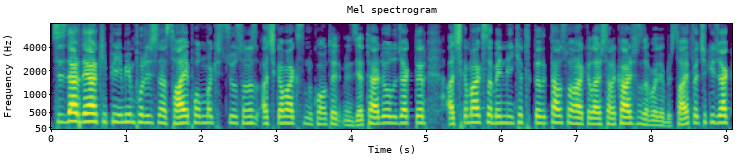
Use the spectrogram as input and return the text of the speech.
Sizler de eğer ki P-Meme projesine sahip olmak istiyorsanız açıklama kısmını kontrol etmeniz yeterli olacaktır. Açıklama kısmına benim linke tıkladıktan sonra arkadaşlar karşınıza böyle bir sayfa çıkacak.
